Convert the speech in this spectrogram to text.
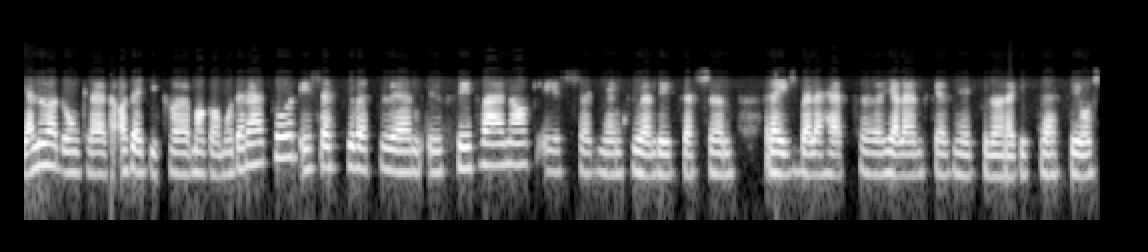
előadónk lesz. Az egyik maga a moderátor, és ezt követően ők szétválnak, és egy ilyen Q&A sessionre is be lehet jelentkezni egy külön regisztrációs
